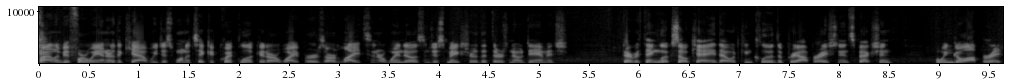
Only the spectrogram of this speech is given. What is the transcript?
Finally, before we enter the cab, we just want to take a quick look at our wipers, our lights, and our windows and just make sure that there's no damage. If everything looks okay, that would conclude the pre-operation inspection, and we can go operate.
